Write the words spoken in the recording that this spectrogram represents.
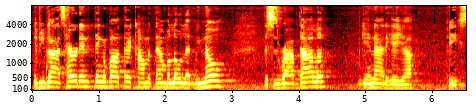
If you guys heard anything about that, comment down below. Let me know. This is Rob Dolla. I'm getting out of here, y'all. Peace.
